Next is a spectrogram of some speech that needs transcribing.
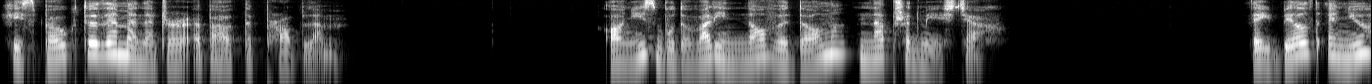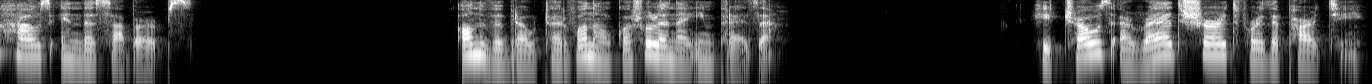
He spoke to the manager about the problem. Oni zbudowali nowy dom na przedmieściach. They built a new house in the suburbs. On wybrał czerwoną koszulę na imprezę. He chose a red shirt for the party.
